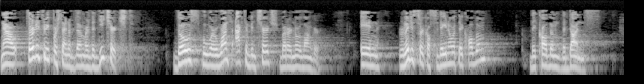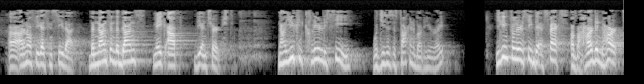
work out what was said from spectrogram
Now, 33% of them are the dechurched. Those who were once active in church but are no longer. In religious circles today, you know what they call them? They call them the dones. Uh, I don't know if you guys can see that. The nones and the duns make up the unchurched. Now you can clearly see what Jesus is talking about here, right? You can clearly see the effects of a hardened heart,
